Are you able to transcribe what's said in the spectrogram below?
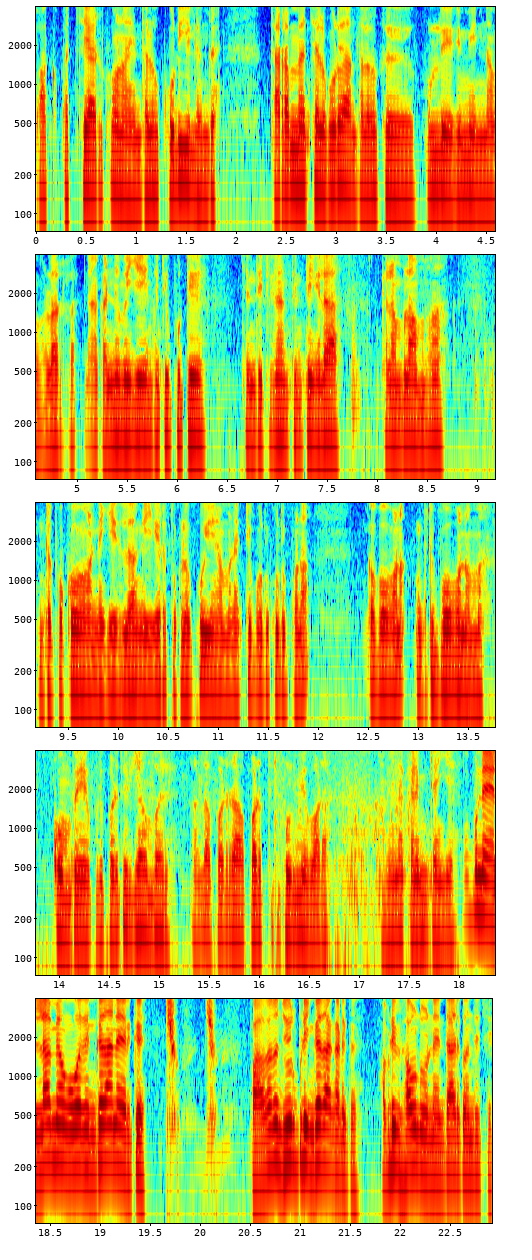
பார்க்க பச்சையாக இருக்கும். ஆனால் எந்தளவுக்கு கொடி இல்லைங்க. தர மேய்ச்சல் கூட அந்த அளவுக்கு புல் எதுவுமே இன்னும் வளரல. நான் கண்ணு மையே நெத்தி போட்டு செந்திட்டிலாம் தின்ட்டிங்களா? கிளம்பலாமா? இந்த பக்கம் அன்றைக்கி இதெல்லாம் அங்கே ஈரத்துக்குள்ளே போய் நம்ம நெத்தி போட்டு கூட்டு போனால் அங்கே போவோம் இங்கிட்டு போவோம் நம்ம. கொம்பை எப்படி படுத்துருக்கியான் பாரு. நல்லா படுறா. படுத்துட்டு பொறுமையாக பாடா அவங்களாம் கிளம்பிட்டாங்க. இப்போ எல்லாமே அவங்க இங்கே தானே இருக்குது பதினஞ்சு உருப்படி இங்கே தான் கிடக்கு. அப்படி சவுண்டு ஒன்று இந்த இருக்கு வந்துச்சு.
